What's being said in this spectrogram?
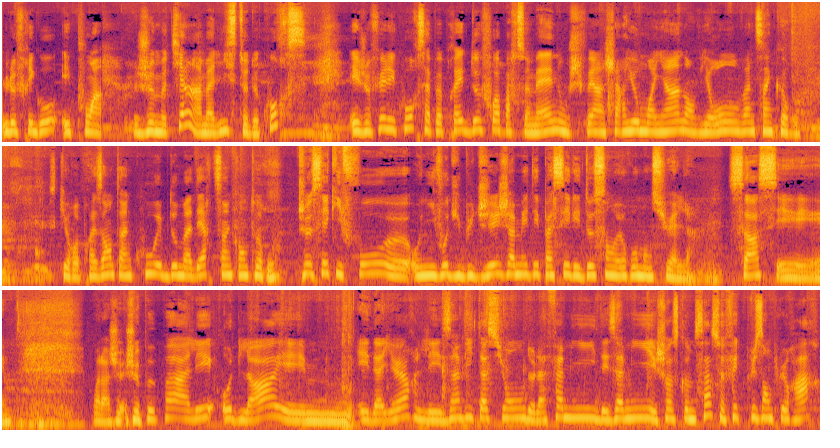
le, frigo et point. Je me tiens à ma liste de courses et je fais les courses à peu près deux fois par semaine où je fais un chariot moyen d'environ 25 euros, ce qui représente un coût hebdomadaire de 50 euros. Je sais qu'il faut euh, au niveau du budget jamais dépasser les 200 euros mensuels. Ça c'est voilà, je ne peux pas aller au-delà et, et d'ailleurs les invitations de la famille, des amis et choses comme ça se fait de plus en plus rare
